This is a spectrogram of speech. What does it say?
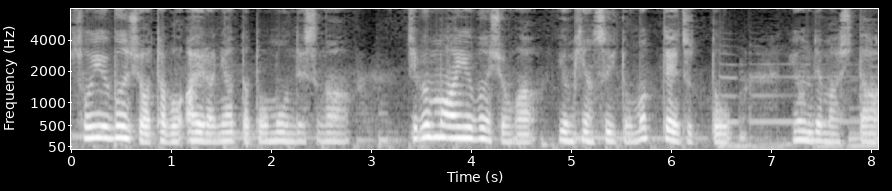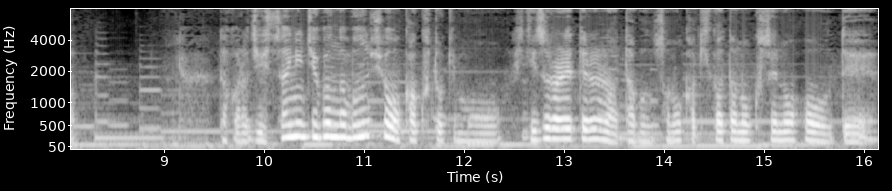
そういう文章は多分アイラにあったと思うんですが自分もああいう文章が読みやすいと思ってずっと読んでましただから実際に自分が文章を書く時も引きずられてるのは多分その書き方の癖の方で、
